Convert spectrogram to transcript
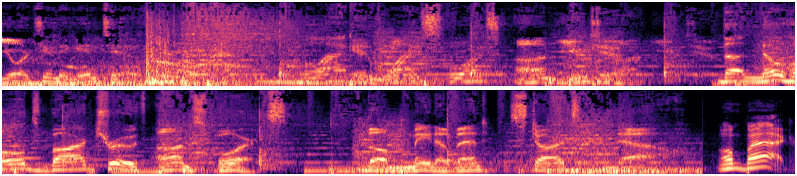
You're tuning into Black and White Sports on YouTube. The no holds barred truth on sports. The main event starts now. I'm back.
